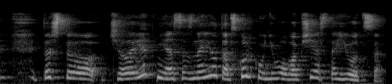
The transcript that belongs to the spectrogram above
то, что человек не осознает, а сколько у него вообще остается.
